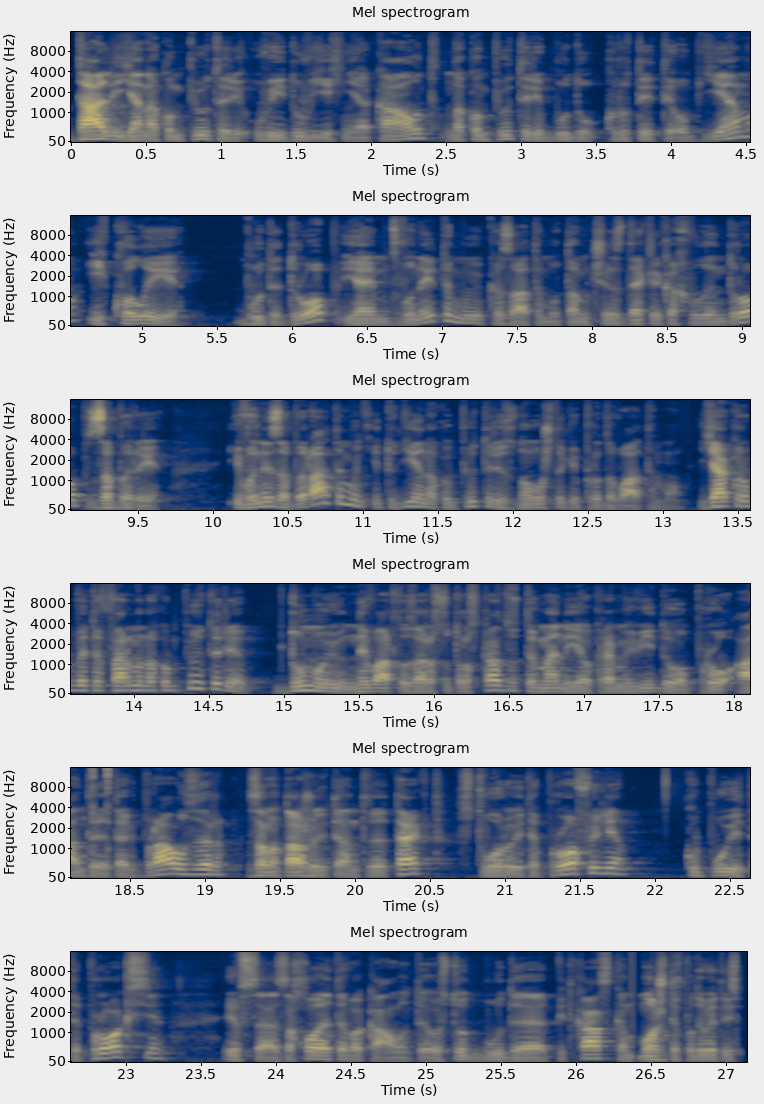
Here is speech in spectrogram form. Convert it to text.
Далі я на комп'ютері увійду в їхній аккаунт, на комп'ютері буду крутити об'єм, і коли буде дроп, я їм дзвонитиму і казатиму, там через декілька хвилин дроп забери. І вони забиратимуть, і тоді я на комп'ютері знову ж таки продаватиму. Як робити ферму на комп'ютері? Думаю, не варто зараз тут розказувати. В мене є окреме відео про антидетект браузер. Завантажуєте антидетект, створюєте профілі. купуєте проксі. І все, заходите в аккаунти. Ось тут буде підказка. Можете подивитись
